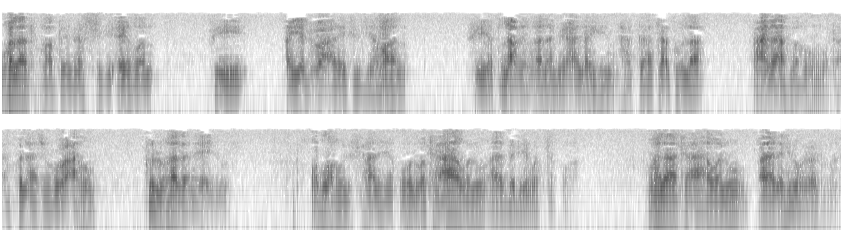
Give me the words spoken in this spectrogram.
ولا تخاطري بنفسك أيضا في أن يدعو عليك الجيران في إطلاق الغنم عليهم حتى تأكل اعلافهم وتأكل زروعهم كل هذا لا يجوز. والله سبحانه يقول وتعاونوا على البر والتقوى. ولا تعاونوا على الإثم والعدوان.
